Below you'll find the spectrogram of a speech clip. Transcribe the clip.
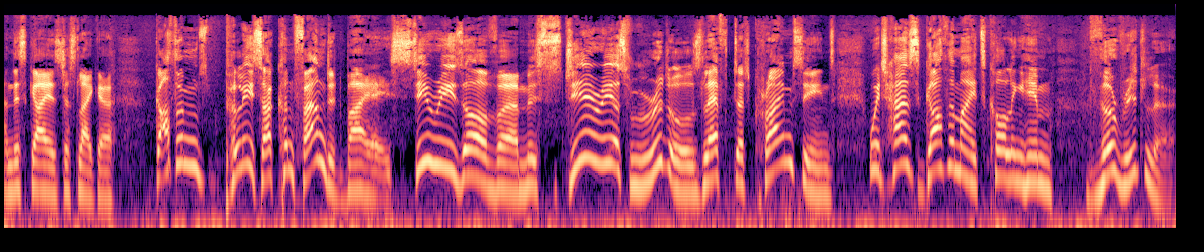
And this guy is just like a Gotham's police are confounded by a series of uh, mysterious riddles left at crime scenes, which has Gothamites calling him the Riddler.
